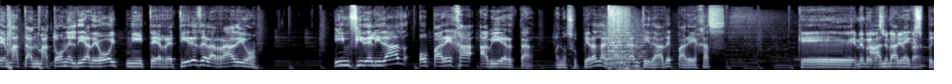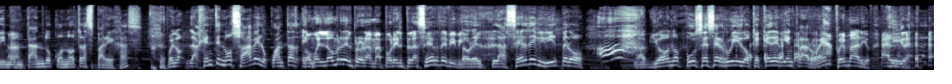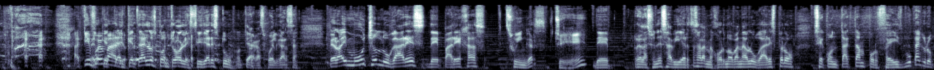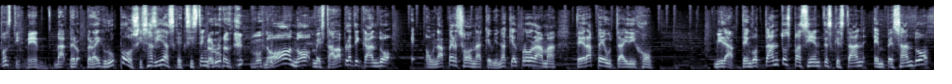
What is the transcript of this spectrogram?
Tema tan matón el día de hoy. Ni te retires de la radio. Infidelidad o pareja abierta. Bueno, supieras la gran cantidad de parejas que ¿Tienen relación andan abierta? experimentando con otras parejas. Bueno, la gente no sabe lo cuántas. en- Como el nombre del programa, por el placer de vivir. por el placer de vivir, pero no, yo no puse ese ruido, que quede bien claro, ¿eh? Fue Mario. Ah, Sí. Aquí El fue que, Mario. el que trae los controles, si eres tú, no te hagas Joel Garza. Pero hay muchos lugares de parejas swingers, Sí. de relaciones abiertas, a lo mejor no van a lugares, pero se contactan por Facebook. ¿Qué grupos tienen? Va, pero, pero hay grupos, sí sabías que existen No, grupos. no, No, me estaba platicando eh, a una persona que vino aquí al programa, terapeuta, y dijo, mira, tengo tantos pacientes que están empezando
